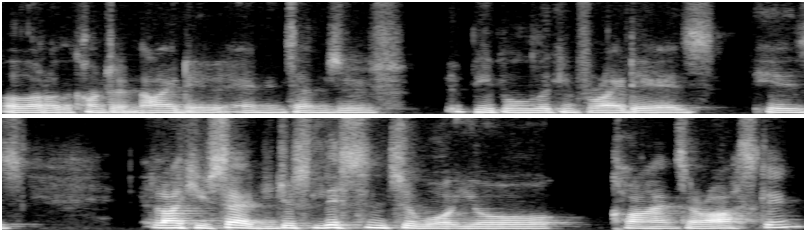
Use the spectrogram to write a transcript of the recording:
a lot of the content I do. And in terms of people looking for ideas, is like you said, you just listen to what your clients are asking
